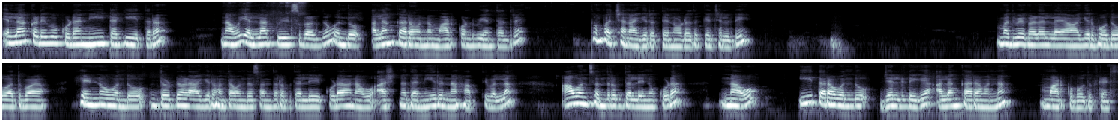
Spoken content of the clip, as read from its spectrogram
ಎಲ್ಲ ಕಡೆಗೂ ಕೂಡ ನೀಟಾಗಿ ಈ ಥರ ನಾವು ಎಲ್ಲ ಬೀಡ್ಸ್ಗಳದ್ದು ಒಂದು ಅಲಂಕಾರವನ್ನು ಮಾಡಿಕೊಂಡ್ವಿ ಅಂತಂದರೆ ತುಂಬ ಚೆನ್ನಾಗಿರುತ್ತೆ ನೋಡೋದಕ್ಕೆ ಜಲ್ದಿ. ಮದುವೆಗಳಲ್ಲೇ ಆಗಿರ್ಬೋದು ಅಥವಾ ಹೆಣ್ಣು ಒಂದು ದೊಡ್ಡಳಾಗಿರೋವಂಥ ಒಂದು ಸಂದರ್ಭದಲ್ಲಿ ಕೂಡ ನಾವು ಅರ್ಶಿನದ ನೀರನ್ನು ಹಾಕ್ತೀವಲ್ಲ ಆ ಒಂದು ಸಂದರ್ಭದಲ್ಲೇನೂ ಕೂಡ ನಾವು ಈ ಥರ ಒಂದು ಜಲ್ಲಡಿಗೆ ಅಲಂಕಾರವನ್ನು ಮಾಡ್ಕೋಬೋದು ಫ್ರೆಂಡ್ಸ್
